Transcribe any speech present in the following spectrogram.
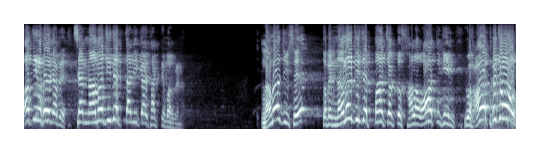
বাতিল হয়ে যাবে। সে নামাজিদের তালিকায় থাকতে পারবে না। নামাজি সে তবে নামাজি যে পাঁচ অক্ট সালাওয়াতহিম, ইউহাফিজুন।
